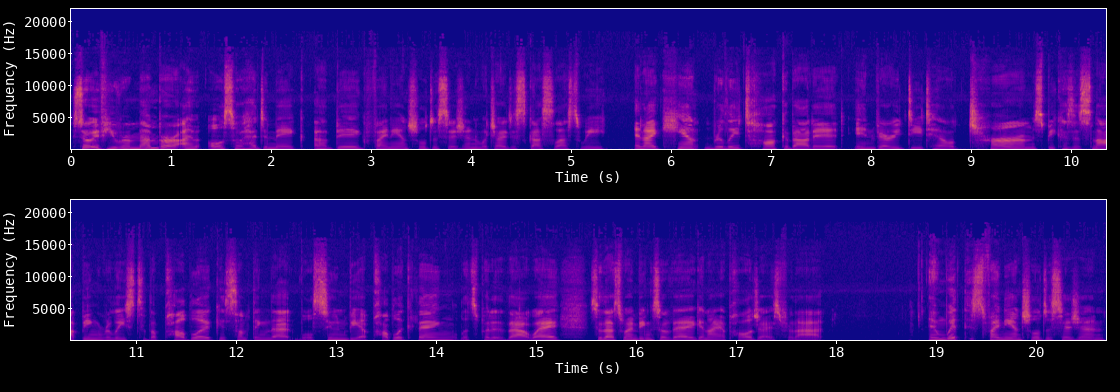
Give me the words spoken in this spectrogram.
So, if you remember, I also had to make a big financial decision, which I discussed last week and I can't really talk about it in very detailed terms because it's not being released to the public. It's something that will soon be a public thing, let's put it that way. So that's why I'm being so vague, and I apologize for that. And with this financial decision,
